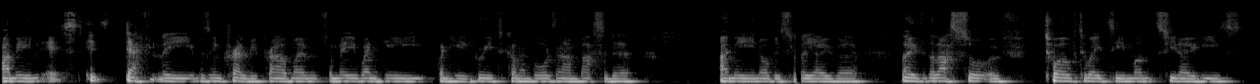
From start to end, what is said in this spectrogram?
I mean it's it's definitely it was an incredibly proud moment for me when he when he agreed to come on board as an ambassador. I mean, obviously over over the last sort of twelve to eighteen months, you know, he's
